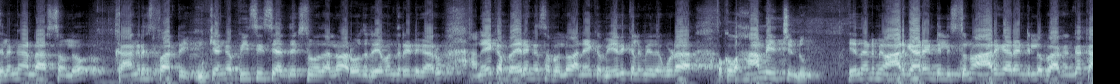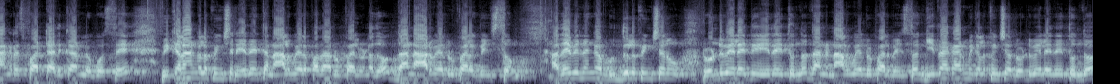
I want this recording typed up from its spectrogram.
తెలంగాణ రాష్ట్రంలో కాంగ్రెస్ పార్టీ ముఖ్యంగా పిసిసి అధ్యక్షుని హోదాలో ఆ రోజు రేవంత్ రెడ్డి గారు అనేక బహిరంగ సభల్లో అనేక వేదికల మీద కూడా ఒక హామీ ఇచ్చిండు. ఏంటంటే మేము ఆరు గ్యారంటీలు ఇస్తున్నాం. ఆరు గ్యారంటీలో భాగంగా కాంగ్రెస్ పార్టీ అధికారంలోకి వస్తే వికలాంగుల పింఛన్ ఏదైతే నాలుగు వేల పదహారు రూపాయలు ఉన్నదో దాన్ని ఆరు వేల రూపాయలకు పెంచుతాం. అదేవిధంగా వృద్ధుల పింఛను రెండు వేలు అయితే ఏదైతే ఉందో దాన్ని నాలుగు వేల రూపాయలు పెంచుతాం. గీతా కార్మికుల పింఛన్ రెండు వేలు ఏదైతే ఉందో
